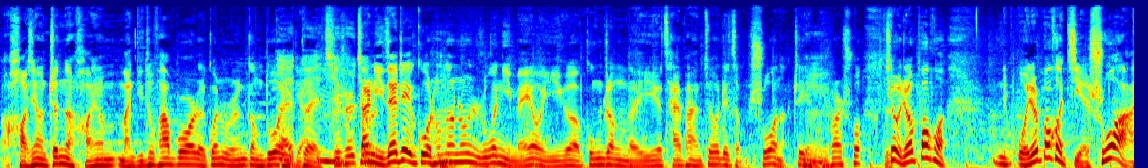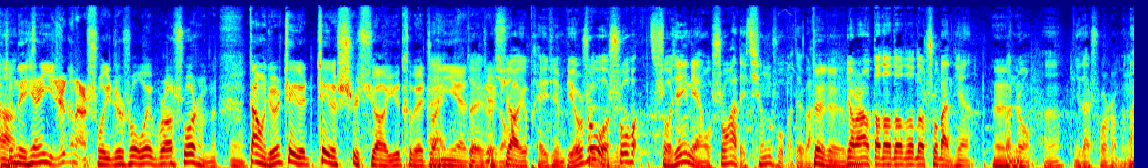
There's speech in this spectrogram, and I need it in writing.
好像真的好像满地图发波的关注人更多一点。对，其实但是你在这个过程当中，如果你没有一个公正的一个裁判，最后这怎么说呢？这也没法说。其实我觉得，包括你，我觉得包括解说啊，就那些人一直跟那说，一直说，我也不知道说什么。但我觉得这个这个是需要一个特别专业的，对，需要一个培训。比如说我说话，首先一点，我说话得清楚吧，对吧？对对。要不然我叨叨叨叨叨说半天，观众，嗯，你在说什么呢？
